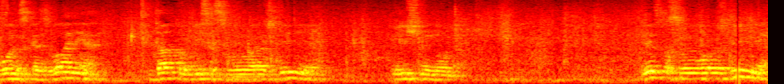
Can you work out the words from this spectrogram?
воинское звание, дату, месяц своего рождения и личный номер. Место своего рождения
